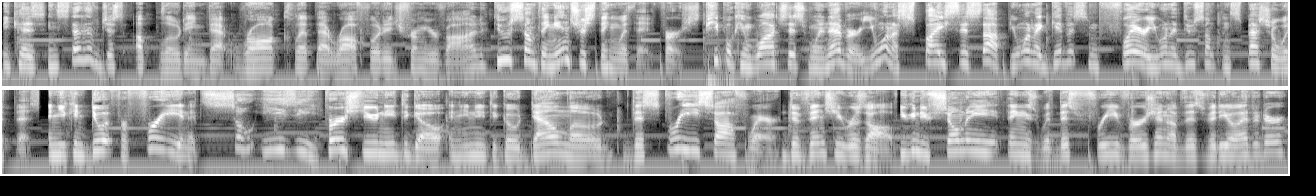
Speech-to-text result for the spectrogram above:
Because instead of just uploading that raw clip, that raw footage from your VOD, do something interesting with it first. People can watch this whenever. You want to spice this up. You want to give it some flair. You want to do something special with this. And you can do it for free and it's so easy. First, you need to go and you need to go download this free software, DaVinci Resolve. You can do so many things with this free version of this video editor.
